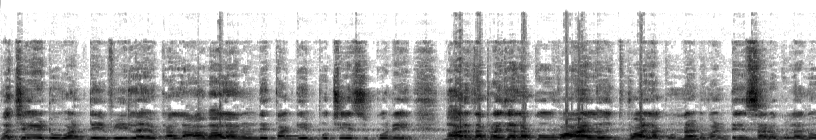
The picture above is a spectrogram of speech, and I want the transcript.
వచ్చేటువంటి వీళ్ళ యొక్క లాభాల నుండి తగ్గింపు చేసుకొని భారత ప్రజలకు వాళ్ళు వాళ్ళకు ఉన్నటువంటి సరుకులను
